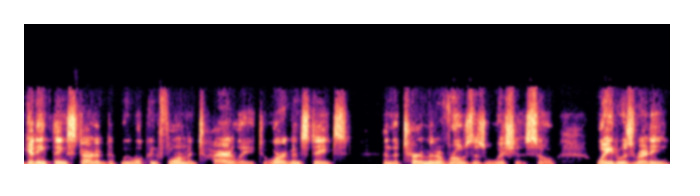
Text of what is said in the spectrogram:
getting things started, we will conform entirely to Oregon State's and the Tournament of Roses wishes. So Wade was ready,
